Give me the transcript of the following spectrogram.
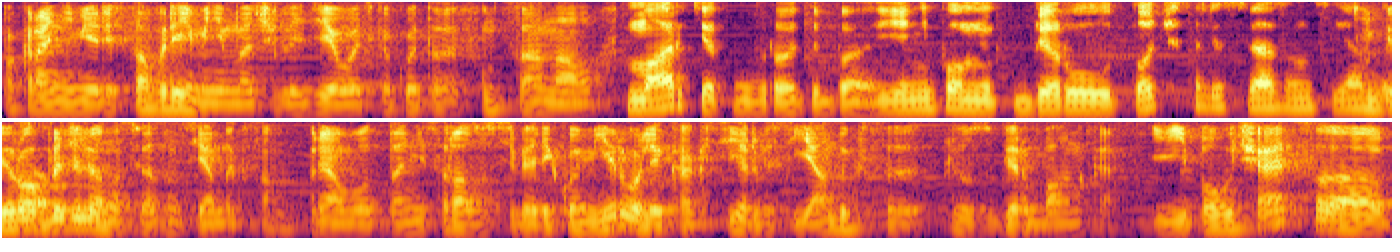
по крайней мере, со временем начали делать какой-то функционал. Маркет вроде бы. Я не помню, Беру точно ли связан с Яндексом? Беру определенно связан с Яндексом. Прям вот они сразу себя рекламировали как сервис Яндекса плюс Сбербанка. И получается,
